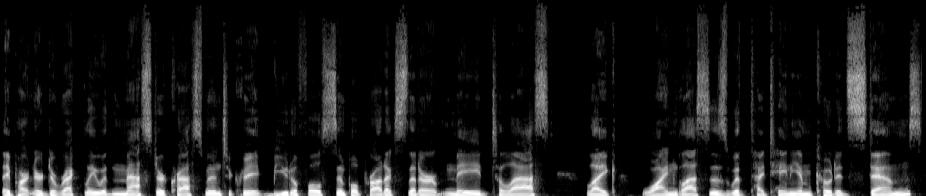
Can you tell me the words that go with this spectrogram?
They partner directly with master craftsmen to create beautiful, simple products that are made to last, like wine glasses with titanium coated stems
